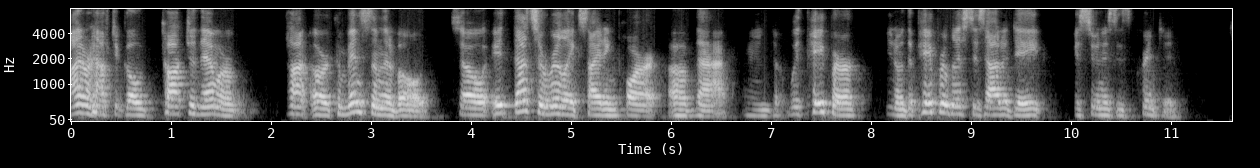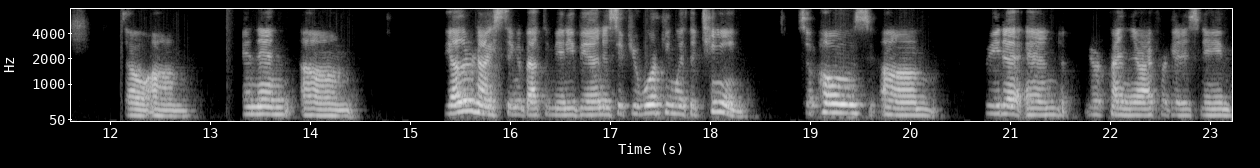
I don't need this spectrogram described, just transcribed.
I don't have to go talk to them or or convince them to vote. So it that's a really exciting part of that. And with paper, you know, the paper list is out of date as soon as it's printed. So um, and then um, the other nice thing about the minivan is if you're working with a team, suppose um, Rita and your friend there, I forget his name,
